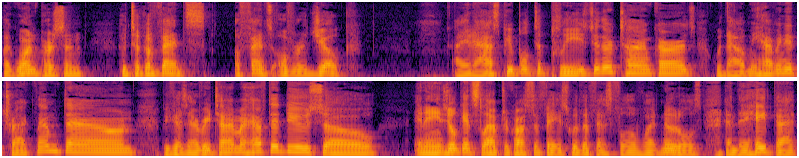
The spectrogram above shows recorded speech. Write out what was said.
like one person who took offense offense over a joke. I had asked people to please do their time cards without me having to track them down because every time I have to do so, an angel gets slapped across the face with a fistful of wet noodles, and they hate that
